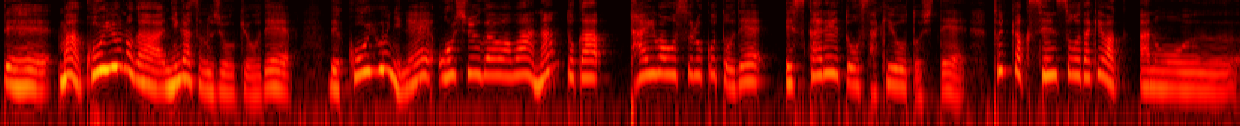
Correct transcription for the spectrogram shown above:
でまあこういうのが2月の状況ででこういうふうにね欧州側はなんとか対話をすることでエスカレートを避けようとしてとにかく戦争だけはあの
